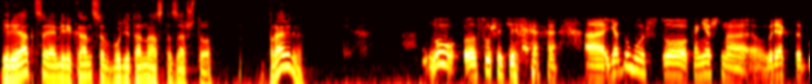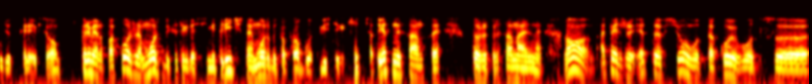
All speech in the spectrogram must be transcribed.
и реакция американцев будет а нас-то за что? Правильно? Ну, э, слушайте, а, я думаю, что, конечно, реакция будет, скорее всего, примерно похожая, может быть, кстати говоря, симметричная, может быть, попробуют ввести какие-нибудь ответные санкции, тоже персональные. Но, опять же, это все вот такой вот э,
